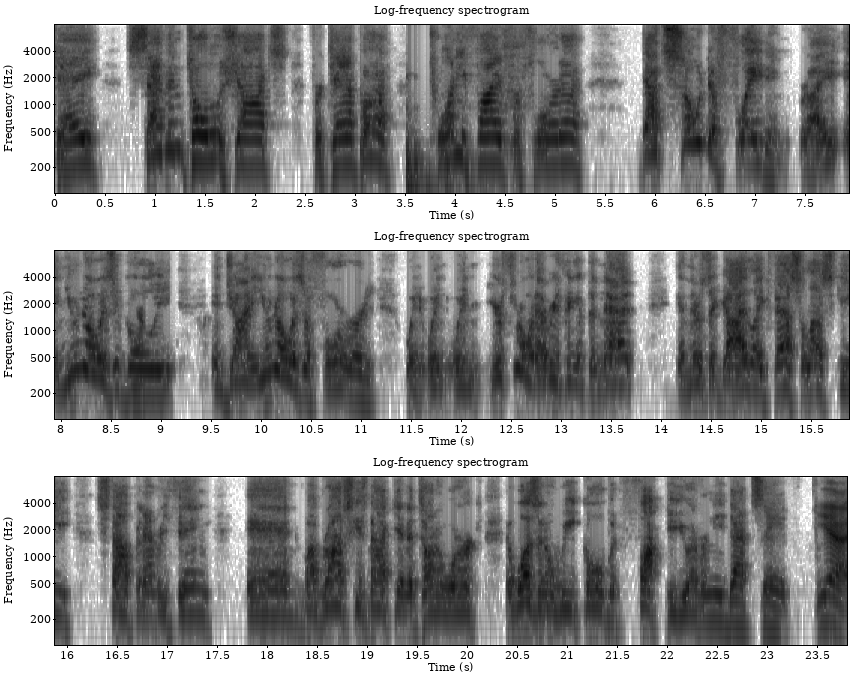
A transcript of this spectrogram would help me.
Okay, seven total shots for Tampa, 25 for Florida. That's so deflating, right? And you know, as a goalie, and Johnny, you know, as a forward, when when when you're throwing everything at the net and there's a guy like Vasilevskiy stopping everything, and Bobrovsky's not getting a ton of work. It wasn't a weak goal, but fuck, do you ever need that save? Yeah,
